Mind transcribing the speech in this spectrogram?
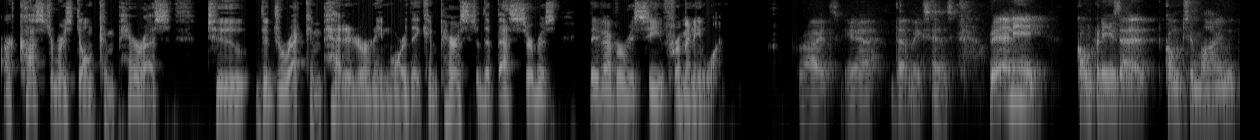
our customers don't compare us to the direct competitor anymore. They compare us to the best service they've ever received from anyone. Right. Yeah, that makes sense. Are there any companies that come to mind?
